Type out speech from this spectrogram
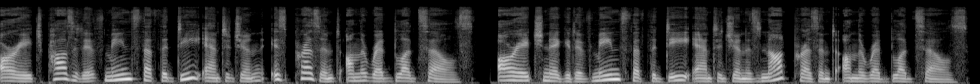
Rh positive means that the D antigen is present on the red blood cells. Rh negative means that the D antigen is not present on the red blood cells.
